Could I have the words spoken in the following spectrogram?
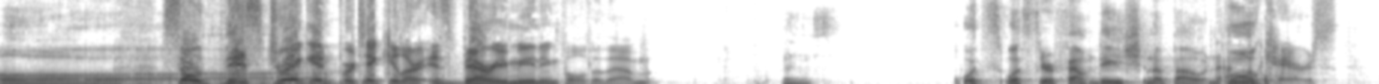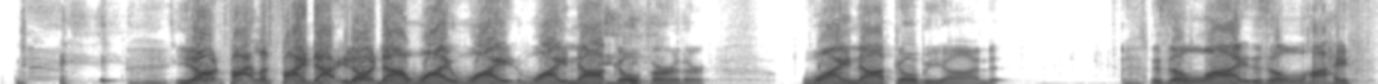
Oh. So this drink in particular is very meaningful to them. what's what's their foundation about now? Who cares? you know what? Fine, let's find out. You know what? Now, why, why, why not go further? Why not go beyond? This is a lie. This is a live.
